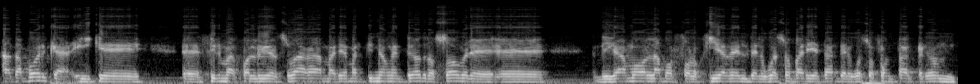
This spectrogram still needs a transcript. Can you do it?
Atapuerca y que eh, firma Juan Luis Arzuaga, María Martínez, entre otros, sobre eh, digamos la morfología del, del hueso parietal, del hueso frontal, perdón,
